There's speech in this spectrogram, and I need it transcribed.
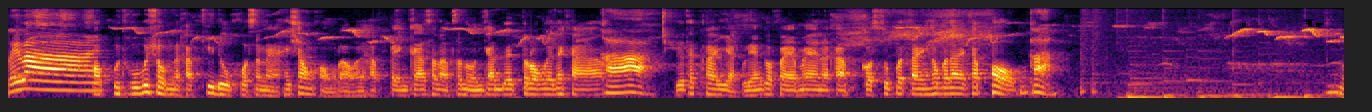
บ๊ายบาย ขอบคุณคุณผู้ชมนะครับ ที่ดูโฆษณาให้ช่องของเรานะครับ เป็นการสนับสนุนกันโดยตรงเลยนะครับ ค่ะ หรือถ้าใครอยากเลี้ยงกาแฟแม่นะครับ กดซุปเปอร์แตงเข้ามาได้ครับผมค่ะอืม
